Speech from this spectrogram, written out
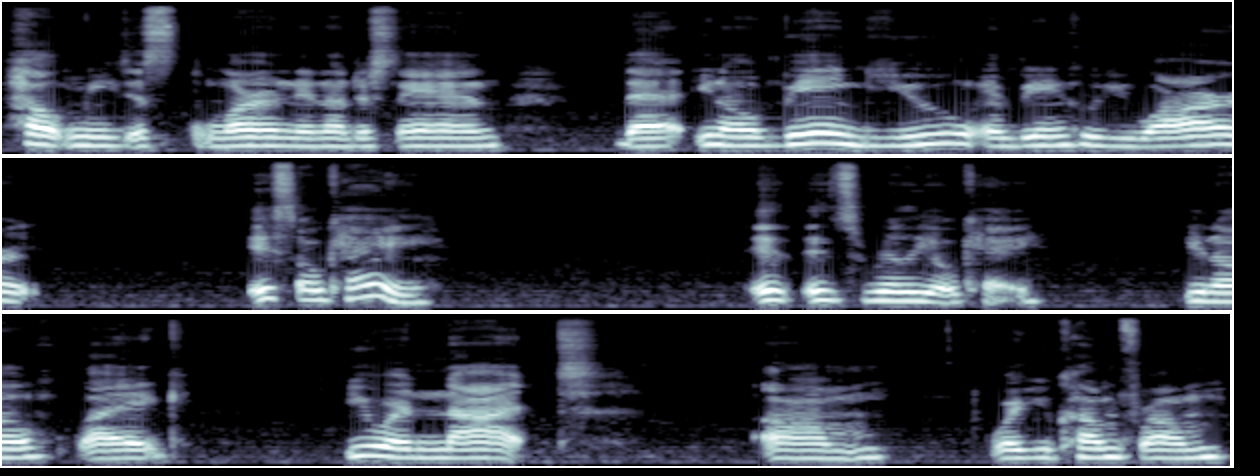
helped me just learn and understand that, you know, being you and being who you are, it's okay. It, it's really okay. You know, like you are not um where you come from.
